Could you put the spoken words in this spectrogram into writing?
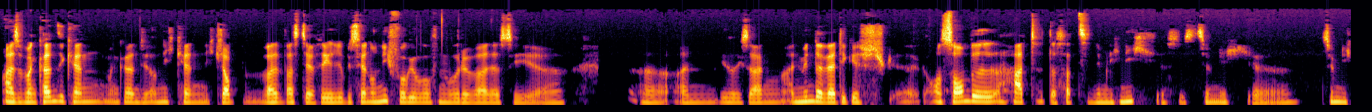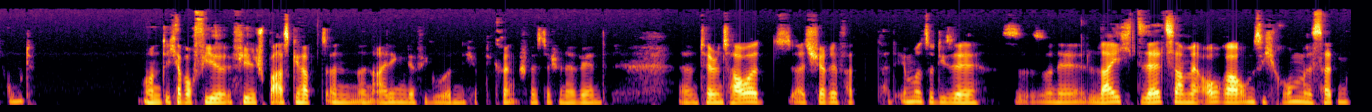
Also man kann sie kennen, man kann sie auch nicht kennen. Ich glaube, was der Serie bisher noch nicht vorgeworfen wurde, war, dass sie äh, äh, ein, wie soll ich sagen, ein minderwertiges äh, Ensemble hat. Das hat sie nämlich nicht. Es ist ziemlich, äh, ziemlich gut. Und ich habe auch viel, viel Spaß gehabt an, an einigen der Figuren. Ich habe die Krankenschwester schon erwähnt. Ähm, Terence Howard als Sheriff hat, hat immer so diese so eine leicht seltsame Aura um sich rum. Es hat ein,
